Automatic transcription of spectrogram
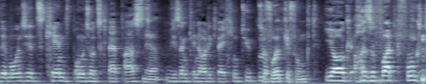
wenn man uns jetzt kennt, bei uns hat es gleich passt. Ja. Wir sind genau die gleichen Typen. Sofort gefunkt. Ja, also sofort gefunkt.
